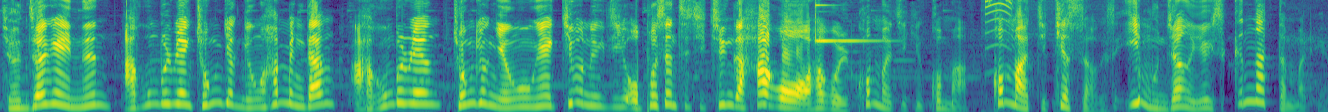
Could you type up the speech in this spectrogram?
전장에 있는 아군불명 종격 영웅 한 명당 아군불명 종격 영웅의 기본 능력치 5%씩 증가하고 하고 이 콤마 찍힌 콤마. 콤마 찍혔어. 그래서 이 문장은 여기서 끝났단 말이야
